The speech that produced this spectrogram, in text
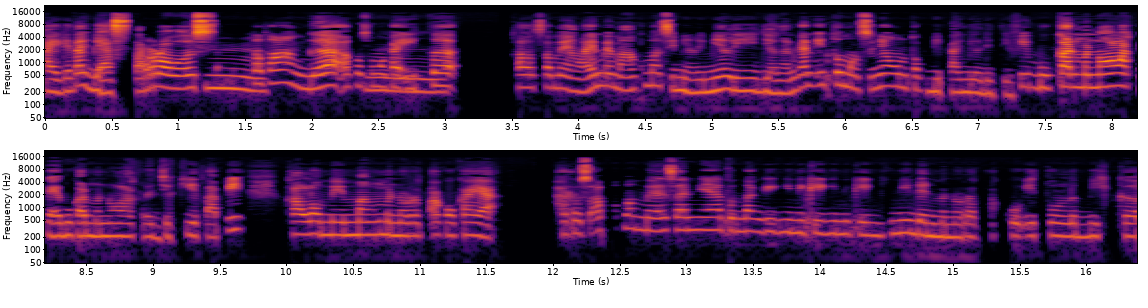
Kayak kita gas terus. Hmm. tetangga aku sama Kak Hmm. Ita kalau sama yang lain memang aku masih milih-milih. Jangankan itu maksudnya untuk dipanggil di TV bukan menolak ya bukan menolak rezeki. Tapi kalau memang menurut aku kayak harus apa pembahasannya tentang kayak gini kayak gini kayak gini? Dan menurut aku itu lebih ke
